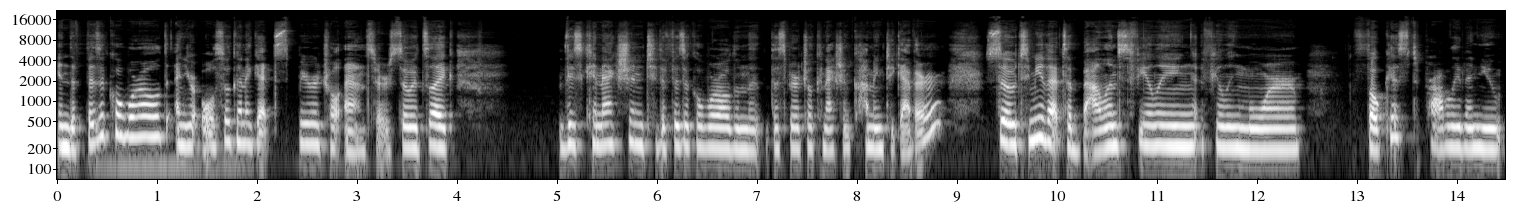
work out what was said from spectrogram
in the physical world and you're also going to get spiritual answers. So it's like, this connection to the physical world and the, the spiritual connection coming together. So to me, that's a balanced feeling, feeling more focused probably than you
